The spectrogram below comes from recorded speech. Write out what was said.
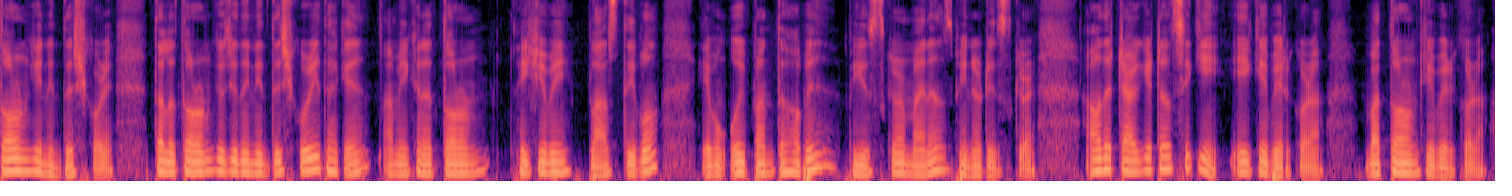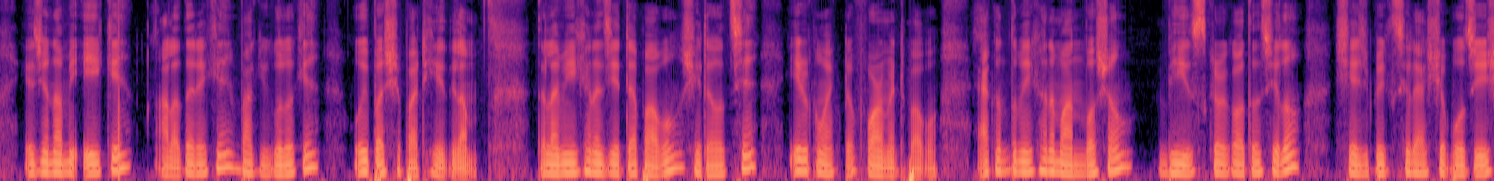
তরণকে নির্দেশ করে। তাহলে তরণকে যদি নির্দেশ করেই থাকে, আমি এখানে তরণ হিসেবেই প্লাস দিব এবং ওই প্রান্তে হবে V square minus V not square আমাদের টার্গেট হচ্ছে কি? এ কে বের করা বা তরণকে বের করা। এই জন্য আমি এ কে আলাদা রেখে বাকিগুলোকে ওই পাশে পাঠিয়ে দিলাম। তাহলে আমি এখানে যেটা পাবো সেটা হচ্ছে এরকম একটা ফর্ম্যাট পাবো। এখন তুমি এখানে মান বসাও ভি স্কোয়ার কত ছিল? শেষ বেগ ছিল একশো পঁচিশ।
